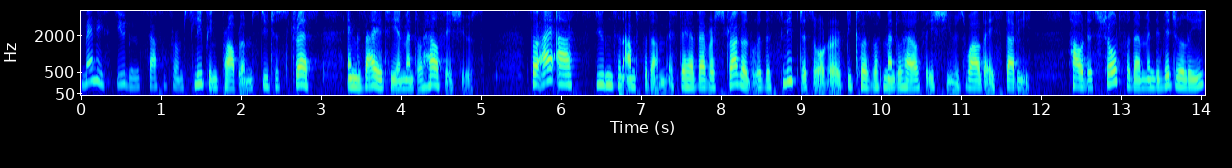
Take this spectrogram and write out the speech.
Many students suffer from sleeping problems due to stress, anxiety, and mental health issues. So I asked students in Amsterdam if they have ever struggled with a sleep disorder because of mental health issues while they study, how this showed for them individually,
